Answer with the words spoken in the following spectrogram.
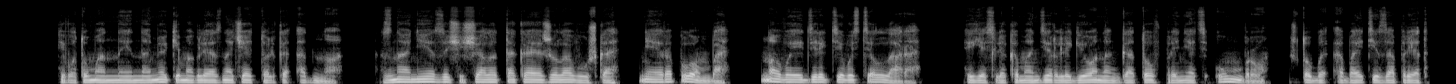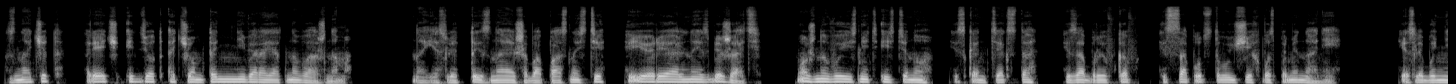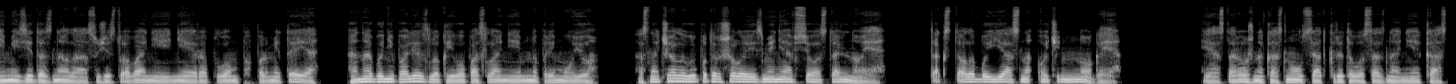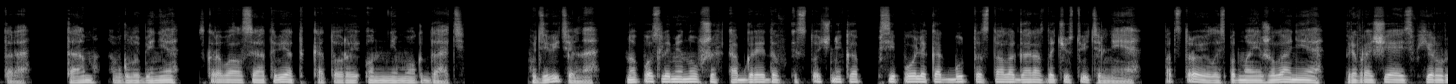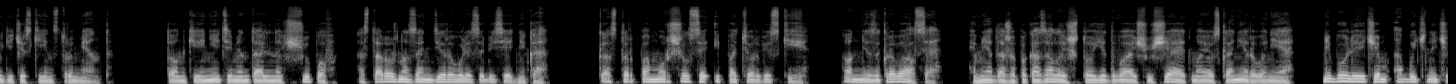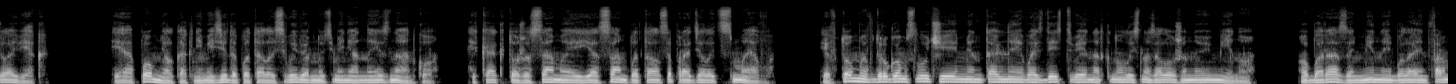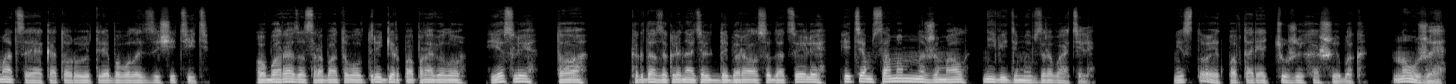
Его туманные намеки могли означать только одно. Знание защищала такая же ловушка, нейропломба, новая директива Стеллара. И если командир легиона готов принять Умбру, чтобы обойти запрет, значит, речь идет о чем то невероятно важном. Но если ты знаешь об опасности, ее реально избежать. Можно выяснить истину из контекста, из обрывков, из сопутствующих воспоминаний. Если бы Немезида знала о существовании нейропломб Прометея, она бы не полезла к его посланиям напрямую, а сначала выпотрошила из меня все остальное. Так стало бы ясно очень многое. Я осторожно коснулся открытого сознания Кастера. Там, в глубине, скрывался ответ, который он не мог дать. Удивительно, но после минувших апгрейдов источника псиполе как будто стало гораздо чувствительнее, подстроилось под мои желания, превращаясь в хирургический инструмент. Тонкие нити ментальных щупов осторожно зондировали собеседника. Кастер поморщился и потер виски. Он не закрывался, и мне даже показалось, что едва ощущает мое сканирование, не более чем обычный человек. Я помнил, как Немезида пыталась вывернуть меня наизнанку, и как то же самое я сам пытался проделать с Мэв. И в том и в другом случае ментальное воздействие наткнулось на заложенную мину. Оба раза миной была информация, которую требовалось защитить. Оба раза срабатывал триггер по правилу «если, то», когда заклинатель добирался до цели и тем самым нажимал невидимый взрыватель. Не стоит повторять чужих ошибок. Ну уже.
